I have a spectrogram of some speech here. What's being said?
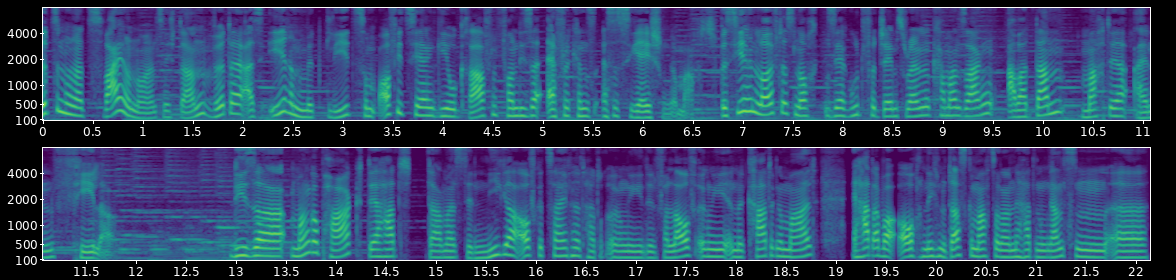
1792 dann wird er als Ehrenmitglied zum offiziellen Geografen von dieser African Association gemacht. Bis hierhin läuft es noch sehr gut für James Randall, kann man sagen, aber dann macht er einen Fehler. Dieser Mango Park, der hat damals den Niger aufgezeichnet, hat irgendwie den Verlauf irgendwie in eine Karte gemalt. Er hat aber auch nicht nur das gemacht, sondern er hat einen ganzen äh,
